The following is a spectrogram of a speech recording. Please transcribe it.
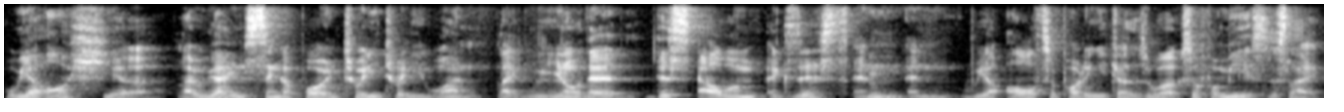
we are all here. Like we are in Singapore in 2021. Like we, you know that this album exists and hmm. and we are all supporting each other's work. So for me it's just like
